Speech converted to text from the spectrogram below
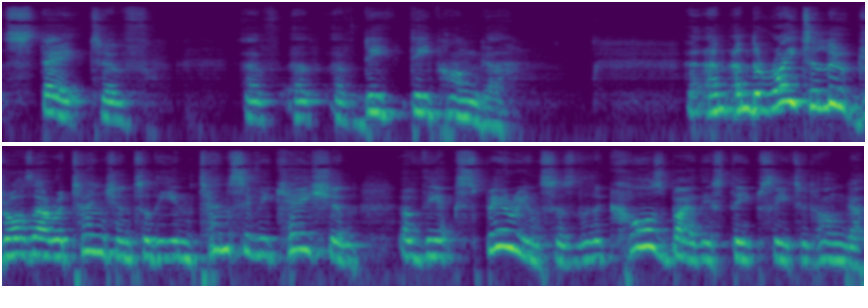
state of, of, of, of, deep, deep hunger. And, and the writer Luke draws our attention to the intensification of the experiences that are caused by this deep seated hunger.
